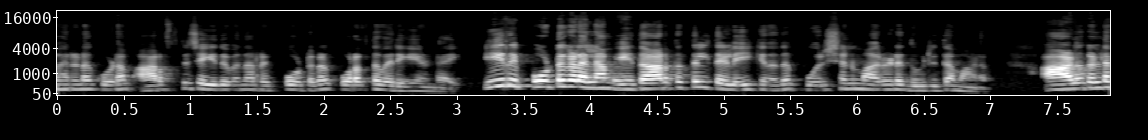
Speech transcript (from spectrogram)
ഭരണകൂടം അറസ്റ്റ് ചെയ്തുവെന്ന റിപ്പോർട്ടുകൾ പുറത്തു വരികയുണ്ടായി. ഈ റിപ്പോർട്ടുകളെല്ലാം യഥാർത്ഥത്തിൽ തെളിയിക്കുന്നത് പുരുഷന്മാരുടെ ദുരിതമാണ്. ആളുകളുടെ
